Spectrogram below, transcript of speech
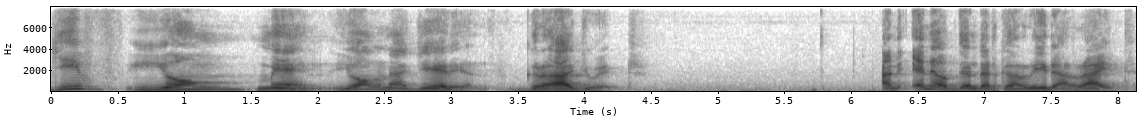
give young men, young Nigerians, graduate, and any of them that can read and write,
